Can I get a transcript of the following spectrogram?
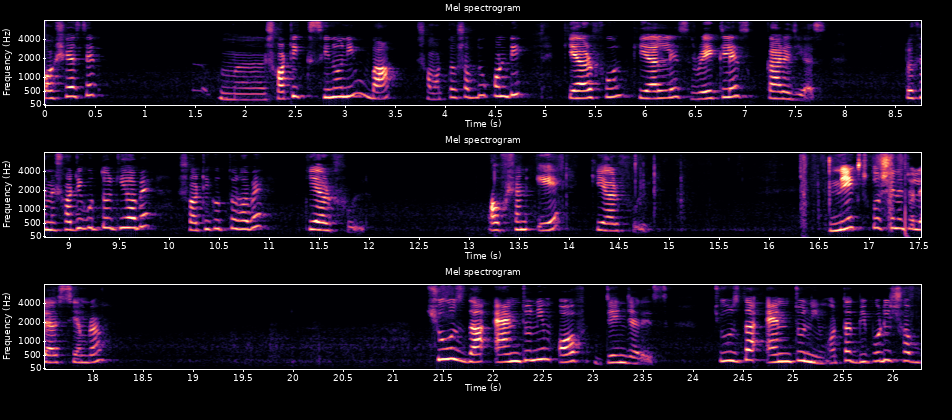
কশিয়াসের সঠিক সিনোনিম বা সমর্থক শব্দ কোনটি? কেয়ারফুল কেয়ারলেস রেকলেস কারেজিয়াস তো এখানে সঠিক উত্তর কী হবে? সঠিক উত্তর হবে careful option A careful next কোশ্চেনে চলে আসছি আমরা। Choose the antonym of dangerous choose the antonym অর্থাৎ বিপরীত শব্দ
